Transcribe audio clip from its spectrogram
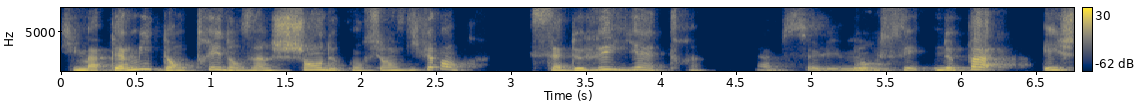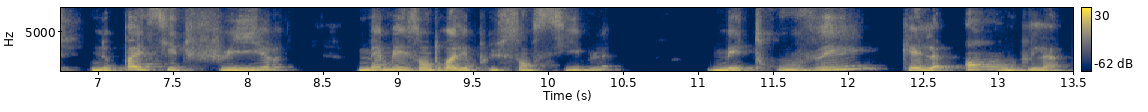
qui m'a permis d'entrer dans un champ de conscience différent. Ça devait y être. Absolument. Donc, c'est ne pas, ne pas essayer de fuir même les endroits les plus sensibles, mais trouver quel angle,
